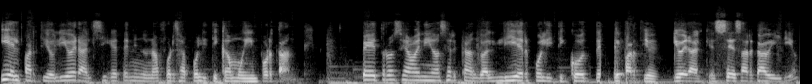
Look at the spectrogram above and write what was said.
y el Partido Liberal sigue teniendo una fuerza política muy importante. Petro se ha venido acercando al líder político del Partido Liberal, que es César Gaviria.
